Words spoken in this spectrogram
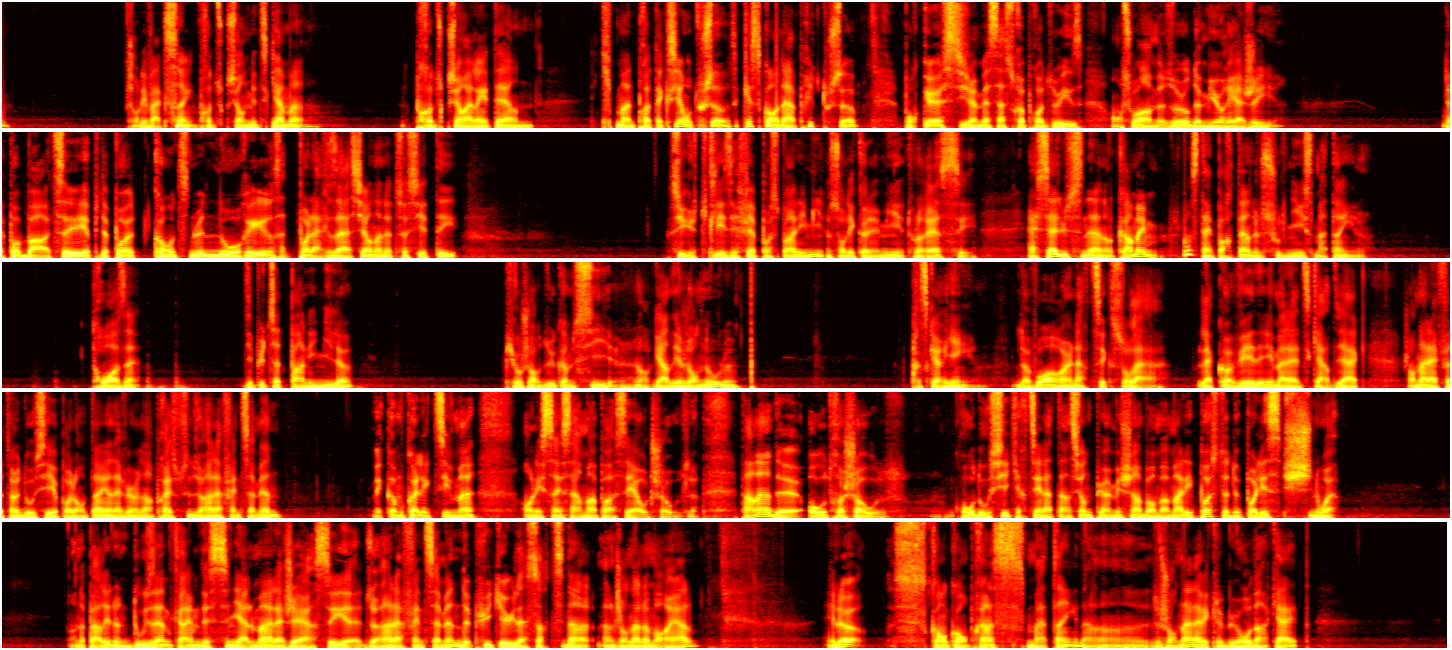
Sur les vaccins, production de médicaments, production à l'interne, équipement de protection, tout ça. Qu'est-ce qu'on a appris de tout ça pour que si jamais ça se reproduise, on soit en mesure de mieux réagir? De pas bâtir puis de pas continuer de nourrir cette polarisation dans notre société. il y a tous les effets post-pandémie sur l'économie et tout le reste, c'est assez hallucinant. Donc, quand même, je pense que c'est important de le souligner ce matin. Trois ans, début de cette pandémie-là. Puis aujourd'hui, comme si euh, on regarde les journaux, là, presque rien. De voir un article sur la, la COVID et les maladies cardiaques. Le journal a fait un dossier il n'y a pas longtemps. Il y en avait un en presse aussi durant la fin de semaine. Mais comme collectivement, on est sincèrement passé à autre chose. Parlant de autre chose, gros dossier qui retient l'attention depuis un méchant bon moment, les postes de police chinois. On a parlé d'une douzaine quand même de signalements à la GRC euh, durant la fin de semaine depuis qu'il y a eu la sortie dans, dans le journal de Montréal. Et là, ce qu'on comprend ce matin dans le journal avec le bureau d'enquête,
